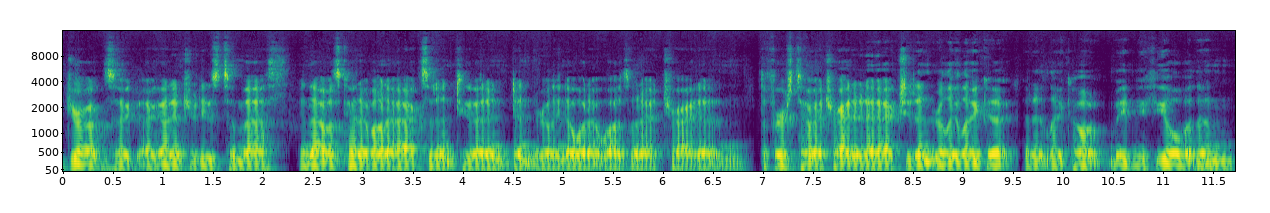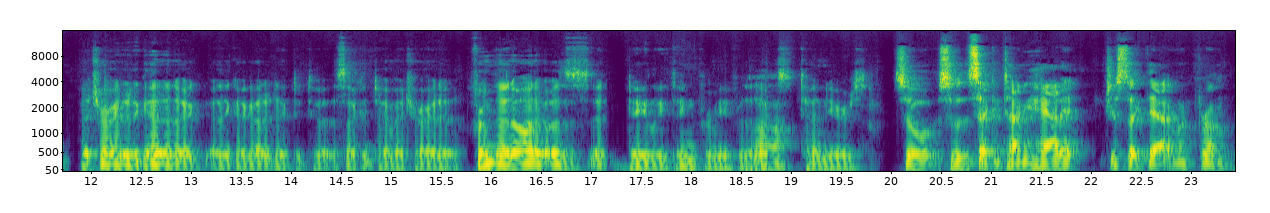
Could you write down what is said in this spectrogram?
drugs. I, I got introduced to meth, and that was kind of on an accident too. I didn't didn't really know what it was when I tried it, and the first time I tried it, I actually didn't really like it. I didn't like how it made me feel, but then I tried it again, and I I think I got addicted to it the second time I tried it. From then on, it was a daily thing for me for the Wow. next ten years. So, so the second time you had it, just like that, it went from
